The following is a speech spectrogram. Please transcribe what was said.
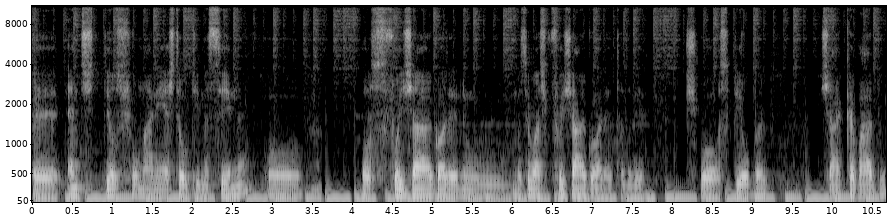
eh, antes deles filmarem esta última cena ou, ou se foi já agora no. Mas eu acho que foi já agora, estás a ver? Chegou ao Spielberg, já acabado.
